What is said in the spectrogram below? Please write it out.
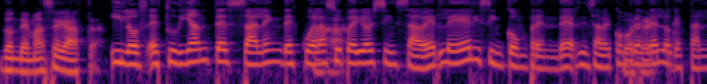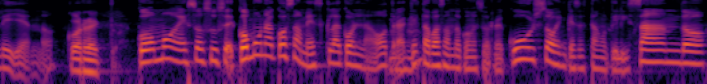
Donde más se gasta. y los estudiantes salen de escuela Ajá. superior sin saber leer y sin comprender, sin saber comprender lo que están leyendo. Correcto. ¿Cómo eso sucede? ¿Cómo una cosa mezcla con la otra? ¿Qué está pasando con esos recursos? ¿En qué se están utilizando?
